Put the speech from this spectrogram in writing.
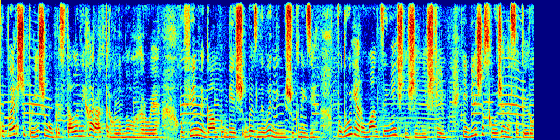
По-перше, по-іншому представлений характер головного героя. У фільмі Гамп більш безневинний, ніж у книзі. По-друге, роман цинічніший, ніж фільм, і більше схожий на сатиру.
